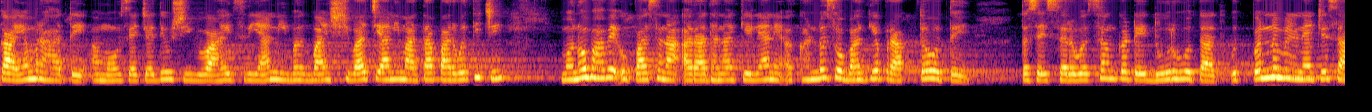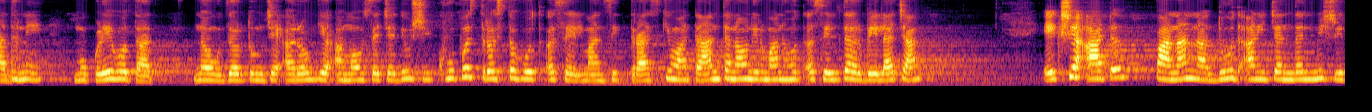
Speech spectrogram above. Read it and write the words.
कायम राहते. अमावस्याच्या दिवशी विवाहित स्त्रियांनी भगवान शिवाची आणि माता पार्वतीची मनोभावे उपासना आराधना केल्याने अखंड सौभाग्य प्राप्त होते. तसेच सर्व संकटे दूर होतात उत्पन्न मिळण्याचे साधने मोकळे होतात. नऊ जर तुमचे आरोग्य अमावस्याच्या दिवशी खूपच त्रस्त होत असेल मानसिक त्रास किंवा ताणतणाव निर्माण होत असेल तर बेलाच्या एकशे आठ पानांना दूध आणि चंदन मिश्रित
